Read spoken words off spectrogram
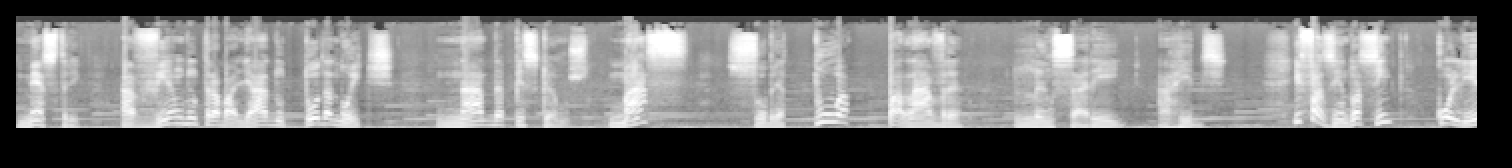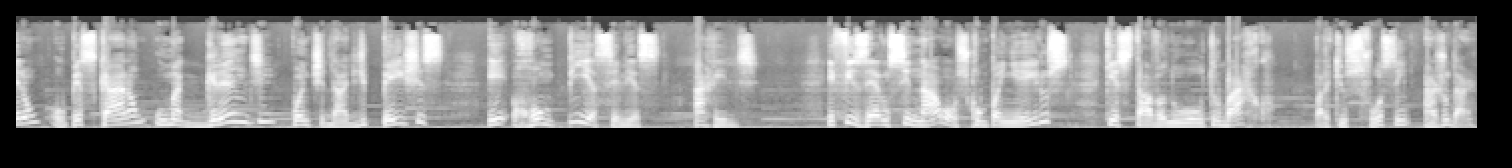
Mestre, havendo trabalhado toda a noite, nada pescamos, mas sobre a tua palavra lançarei a rede. E fazendo assim, colheram ou pescaram uma grande quantidade de peixes e rompia-se-lhes a rede. E fizeram sinal aos companheiros que estavam no outro barco para que os fossem ajudar.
